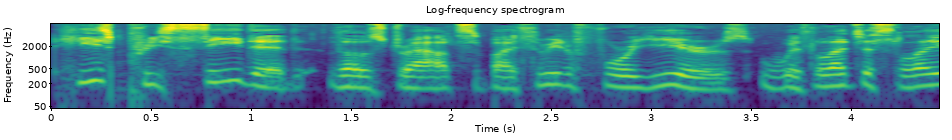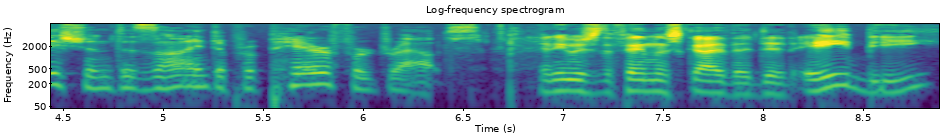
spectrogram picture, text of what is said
he's preceded those droughts by three to four years with legislation designed to prepare for droughts. And he was the famous guy that did AB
